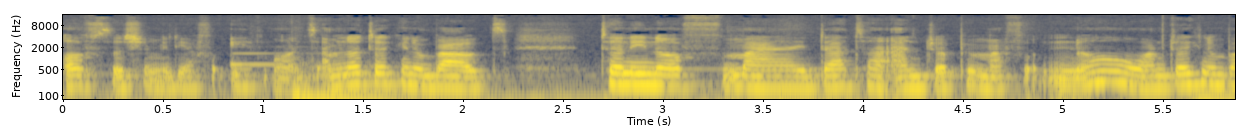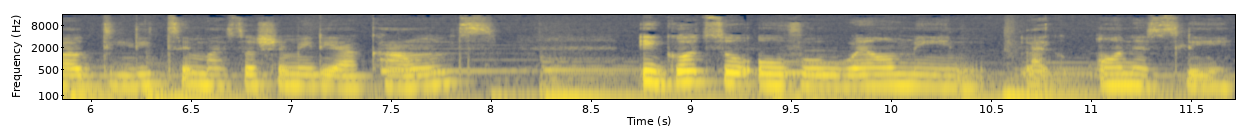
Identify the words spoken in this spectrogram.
off social media for eight months. I'm not talking about turning off my data and dropping my phone. No, I'm talking about deleting my social media accounts. It got so overwhelming, like, honestly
